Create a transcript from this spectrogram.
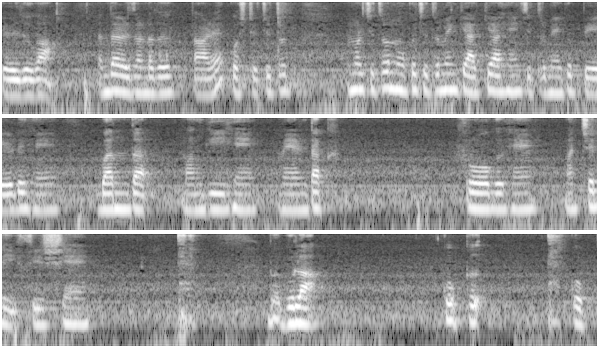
എഴുതുക. എന്താ എഴുതേണ്ടത്? താഴെ ക്വസ്റ്റ്യൻ ചിത്ര നമ്മൾ ചിത്രം നോക്കി ചിത്രമേ ക്യാ ക്യാ ഹേ ചിത്രമേക്ക് പേട് ഹേ ബന്ദർ മങ്കി ഹേ മേണ്ടക് ഫ്രോഗ് है मछली फिश है बगुला कुक कुक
